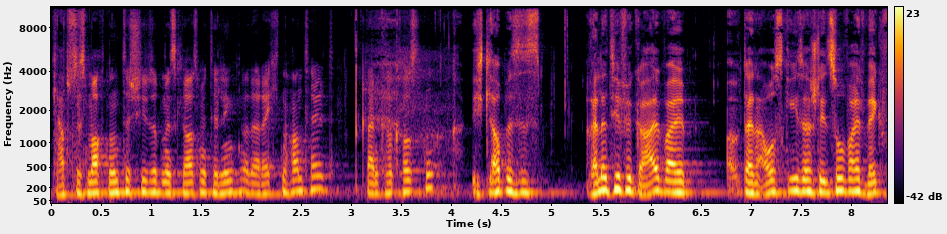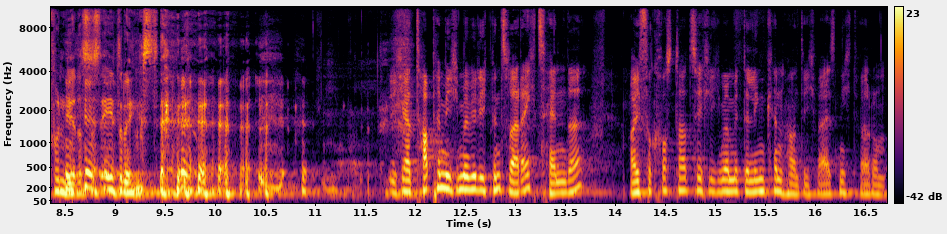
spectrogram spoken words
Glaubst du, es macht einen Unterschied, ob man das Glas mit der linken oder rechten Hand hält beim Verkosten? Ich glaube, es ist relativ egal, weil dein Ausgießer steht so weit weg von dir, dass du es eh trinkst. ich ertappe mich immer wieder, ich bin zwar Rechtshänder, aber ich verkoste tatsächlich immer mit der linken Hand. Ich weiß nicht warum.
